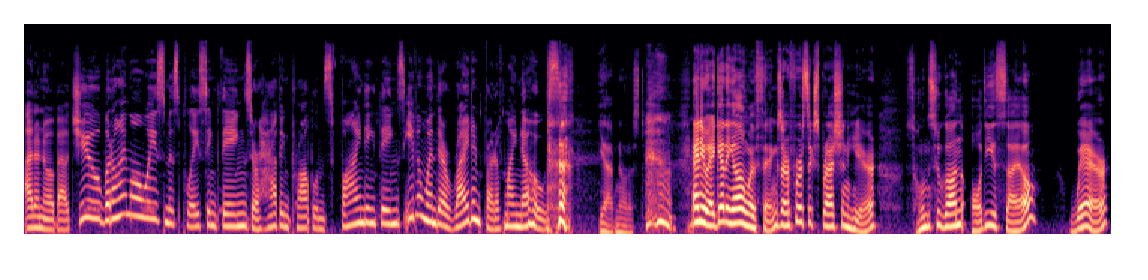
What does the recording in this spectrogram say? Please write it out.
I don't know about you, but I'm always misplacing things or having problems finding things even when they're right in front of my nose. Yeah, I've noticed. anyway, getting on with things. Our first expression here. 손수건 어디 있어요? Where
